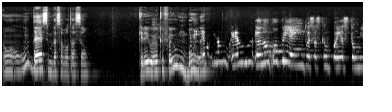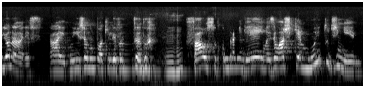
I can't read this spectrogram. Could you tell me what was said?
um, décimo dessa votação. Creio eu que foi um boom, né? Eu, eu, eu, eu não compreendo essas campanhas tão milionárias. Tá? E com isso eu não estou aqui levantando Uhum. falso contra ninguém, mas eu acho que é muito dinheiro.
